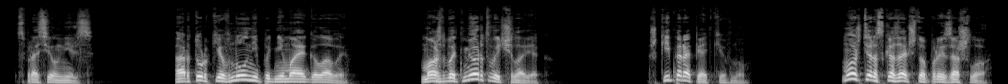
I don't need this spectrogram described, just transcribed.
— спросил Нильс. Артур кивнул, не поднимая головы. «Может быть, мертвый человек?» Шкипер опять кивнул. «Можете рассказать, что произошло?»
